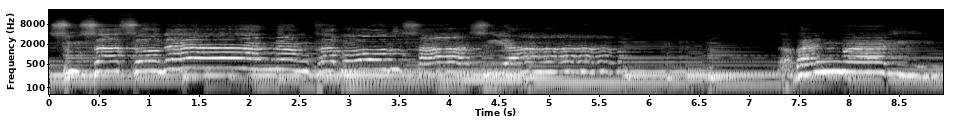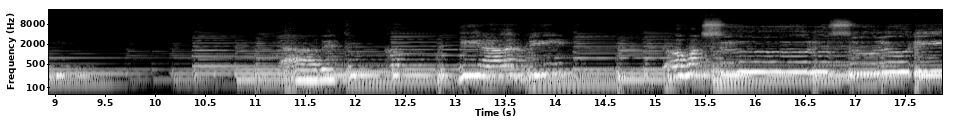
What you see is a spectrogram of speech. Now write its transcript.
Susah sonang ng tabon sa siya Laban mai Kabe Dohak sulu-sulu di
